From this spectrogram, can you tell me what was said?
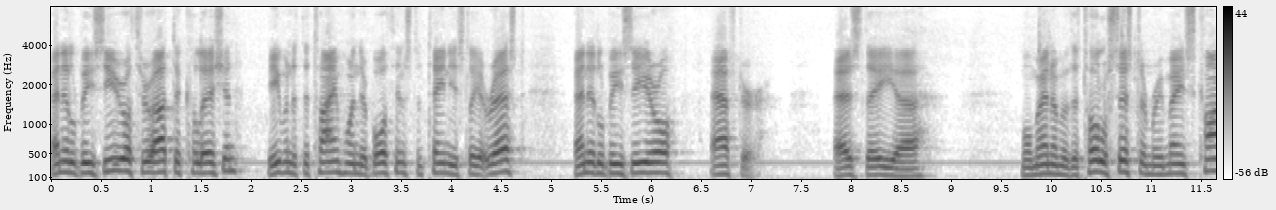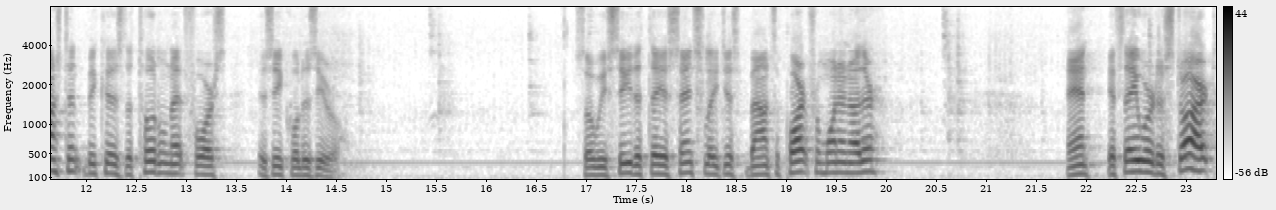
and it'll be zero throughout the collision, even at the time when they're both instantaneously at rest, and it'll be zero after, as the uh, momentum of the total system remains constant because the total net force is equal to zero. So we see that they essentially just bounce apart from one another. And if they were to start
